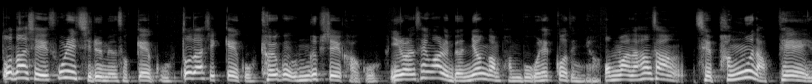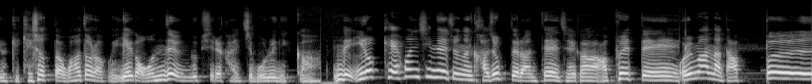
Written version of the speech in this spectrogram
또다시 소리 지르면서 깨고 또다시 깨고 결국 응급실 가고 이런 생활을 몇 년간 반복을 했거든요. 엄마는 항상 제 방문 문 앞에 이렇게 계셨다고 하더라고요. 얘가 언제 응급실에 갈지 모르니까. 근데 이렇게 헌신해주는 가족들한테 제가 아플 때 얼마나 나쁜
